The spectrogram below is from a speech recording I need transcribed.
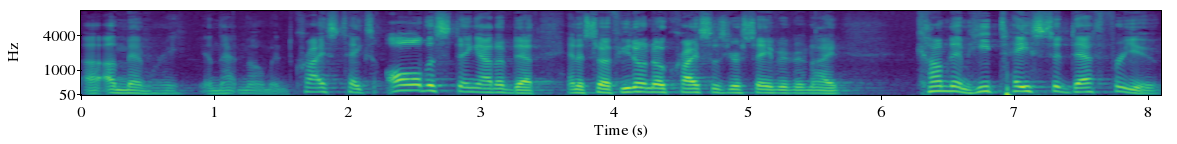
a memory in that moment. Christ takes all the sting out of death. And so if you don't know Christ as your Savior tonight, come to Him. He tasted death for you.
